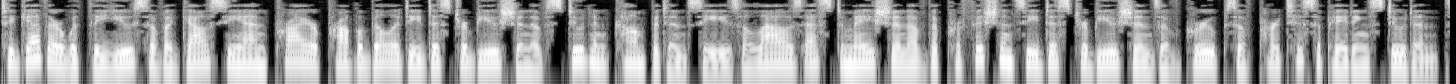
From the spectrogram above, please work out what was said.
together with the use of a Gaussian prior probability distribution of student competencies allows estimation of the proficiency distributions of groups of participating students.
